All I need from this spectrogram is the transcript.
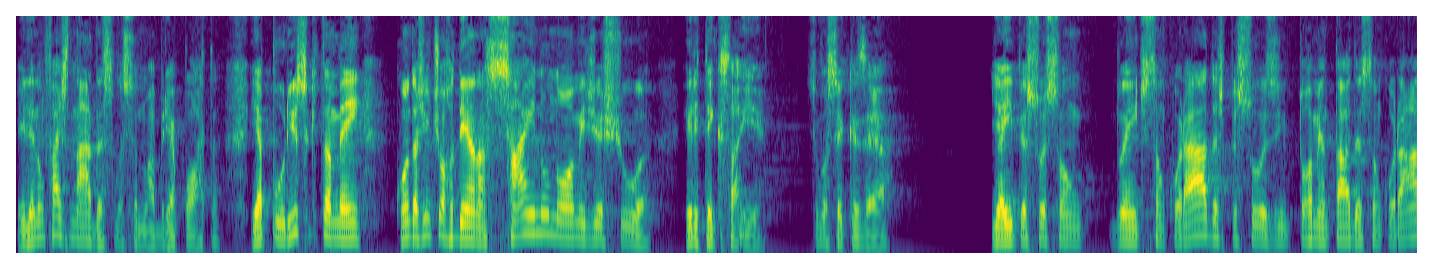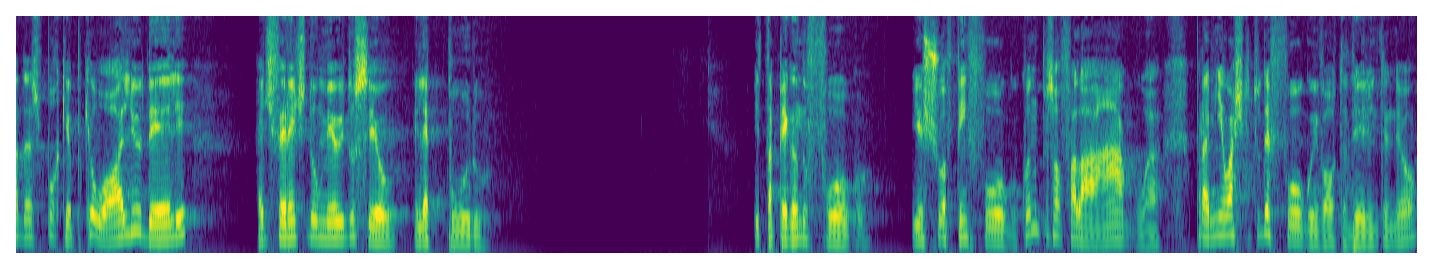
Ele não faz nada se você não abrir a porta. E é por isso que também, quando a gente ordena, sai no nome de Yeshua, ele tem que sair, se você quiser. E aí pessoas são doentes são curadas, pessoas tormentadas são curadas. Por quê? Porque o óleo dele é diferente do meu e do seu. Ele é puro. E está pegando fogo. Yeshua tem fogo. Quando o pessoal fala água, para mim eu acho que tudo é fogo em volta dele, entendeu?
